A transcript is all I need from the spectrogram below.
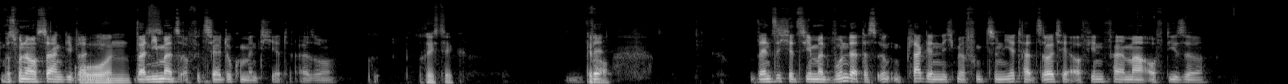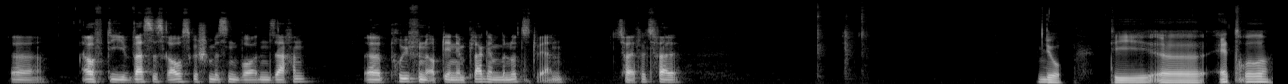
Muss man auch sagen, die war, nie, war niemals offiziell dokumentiert. Also richtig. Genau. Wenn, wenn sich jetzt jemand wundert, dass irgendein Plugin nicht mehr funktioniert hat, sollte er auf jeden Fall mal auf diese, äh, auf die was ist rausgeschmissen worden Sachen äh, prüfen, ob die in dem Plugin benutzt werden. Zweifelsfall Jo, die äh, Etro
